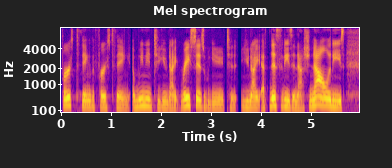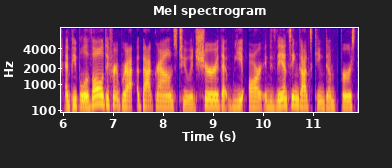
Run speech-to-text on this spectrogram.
first thing the first thing, and we need to unite races, we need to unite ethnicities and nationalities and people of all different bra- backgrounds to ensure that we are advancing God's kingdom first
